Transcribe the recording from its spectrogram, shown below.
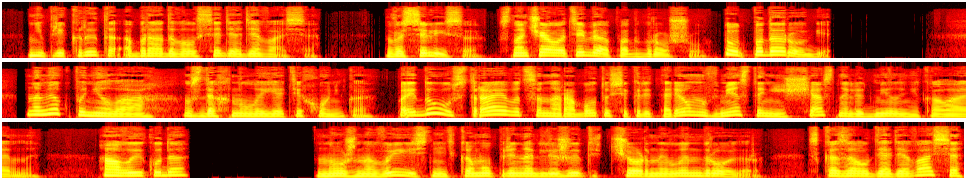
— неприкрыто обрадовался дядя Вася. «Василиса, сначала тебя подброшу. Тут по дороге». Намек поняла, вздохнула я тихонько. Пойду устраиваться на работу секретарем вместо несчастной Людмилы Николаевны. А вы куда? Нужно выяснить, кому принадлежит черный лендровер, сказал дядя Вася,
